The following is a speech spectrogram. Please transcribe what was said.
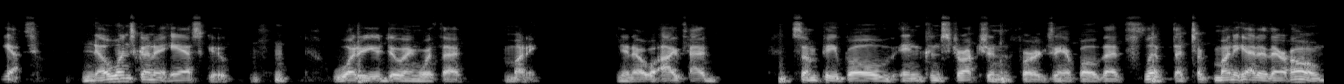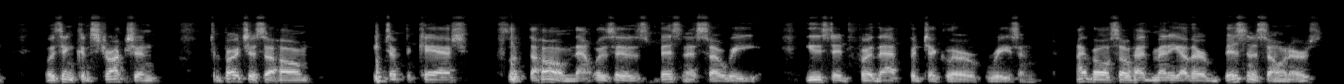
Yes, no one's going to ask you, what are you doing with that money? You know, I've had some people in construction, for example, that flipped, that took money out of their home, was in construction to purchase a home. He took the cash, flipped the home. That was his business. So we used it for that particular reason. I've also had many other business owners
